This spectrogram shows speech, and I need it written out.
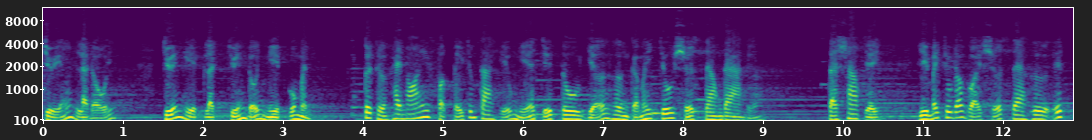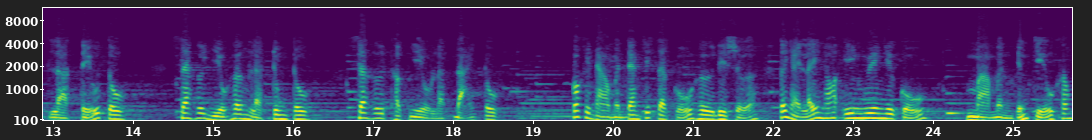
Chuyển là đổi, chuyển nghiệp là chuyển đổi nghiệp của mình. Tôi thường hay nói Phật tử chúng ta hiểu nghĩa chữ tu dở hơn cả mấy chú sửa xe Honda nữa. Tại sao vậy? Vì mấy chú đó gọi sửa xe hư ít là tiểu tu, xe hư nhiều hơn là trung tu, xe hư thật nhiều là đại tu. Có khi nào mình đem chiếc xe cũ hư đi sửa, tới ngày lấy nó y nguyên như cũ, mà mình vẫn chịu không?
